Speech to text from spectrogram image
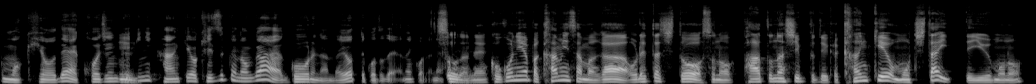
目標で、個人的に関係を築くのがゴールなんだよってことだよねこれね。そうだね。ここにやっぱ神様が俺たちとそのパートナーシップというか関係を持ちたいっていうもの、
